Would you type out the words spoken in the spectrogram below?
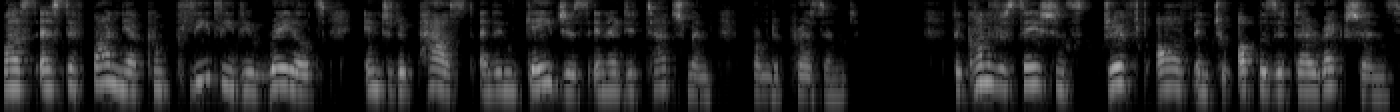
whilst Estefania completely derails into the past and engages in her detachment from the present. The conversations drift off into opposite directions,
